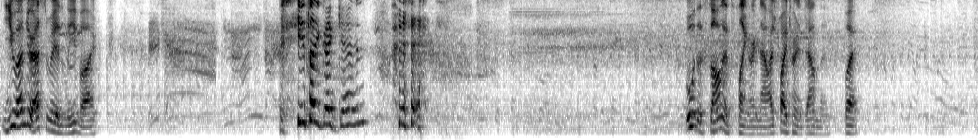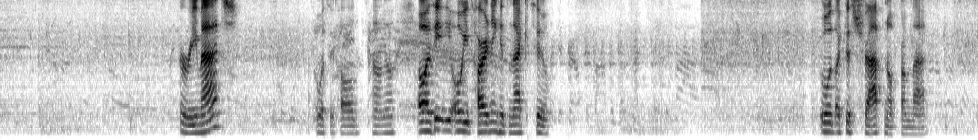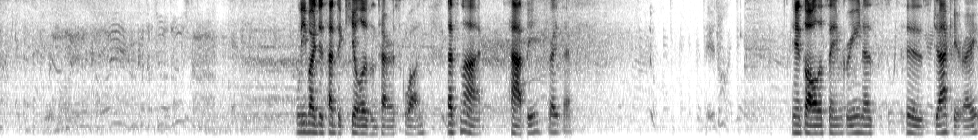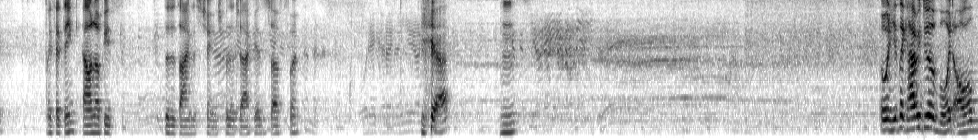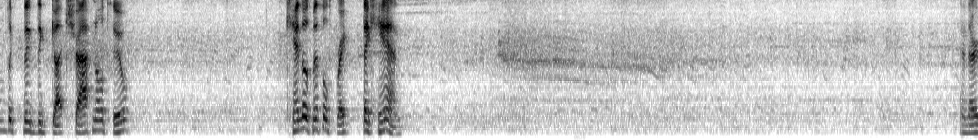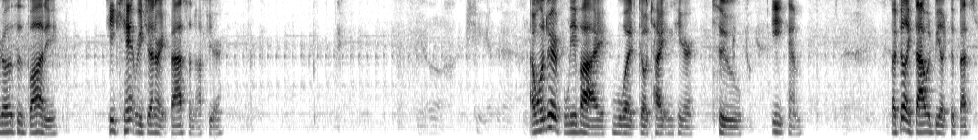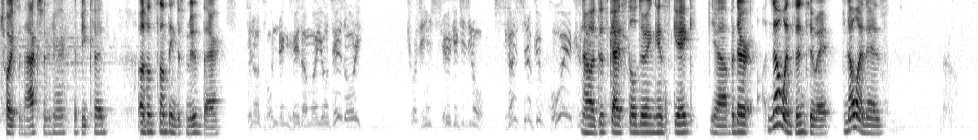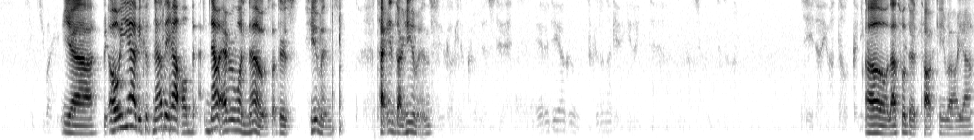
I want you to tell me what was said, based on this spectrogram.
You underestimated Levi. He's like again. Ooh, the song that's playing right now. I should probably turn it down then. But a rematch. What's it called? I don't know. Oh, is he? Oh, he's hardening his neck too. Ooh, like this shrapnel from that. Levi just had to kill his entire squad. That's not happy right there. And it's all the same green as his jacket, right? At least I think. I don't know if he's the design has changed for the jacket and stuff, but yeah. Hmm. Oh, and he's like having to avoid all the, the, the gut shrapnel too. Can those missiles break? They can. And there goes his body. He can't regenerate fast enough here. I wonder if Levi would go Titan here to eat him. So I feel like that would be like the best choice of action here if he could. Oh, something just moved there. Oh, this guy's still doing his gig. Yeah, but there, no one's into it. No one is. Yeah. Oh, yeah. Because now they have all. Now everyone knows that there's humans. Titans are humans. Oh, that's what they're talking about. Yeah.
